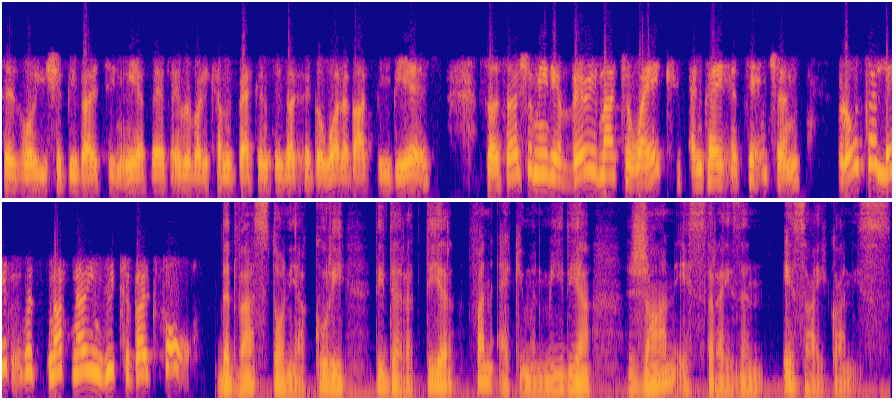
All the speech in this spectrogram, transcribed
says, well, you should be voting EFF, everybody comes back and says, okay, but what about VBS? So social media very much awake and paying attention, but also left with not knowing who to vote for. Dit was Tonia Kuri, die direkteur van Acumen Media, Jean Estreisen, SAICanis.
